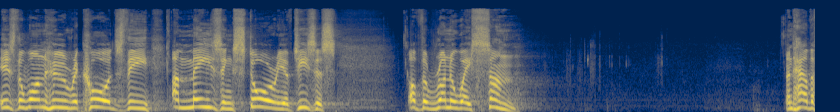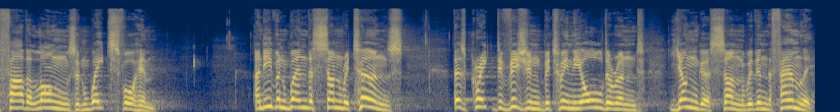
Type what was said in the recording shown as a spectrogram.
is the one who records the amazing story of Jesus, of the runaway son, and how the father longs and waits for him. And even when the son returns, there's great division between the older and younger son within the family.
